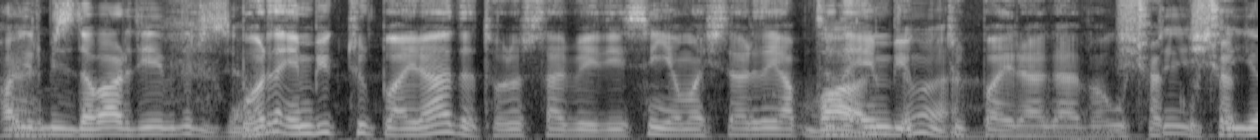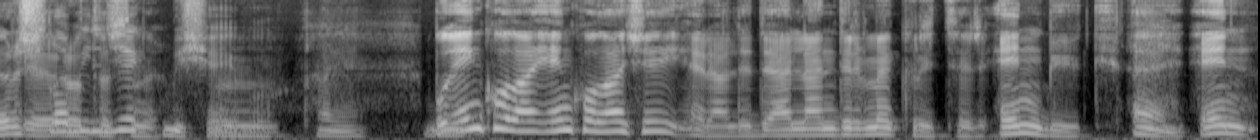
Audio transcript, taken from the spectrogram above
hayır evet. bizde var diyebiliriz yani. Bu arada en büyük Türk bayrağı da Toroslar Belediyesi'nin yamaçlarda yaptığı var, da en büyük Türk bayrağı galiba. Uçak işte, işte uçak yarışılabilecek rotasını. bir şey hmm. bu. Hani bu en kolay en kolay şey herhalde değerlendirme kriteri. En büyük. Evet. En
